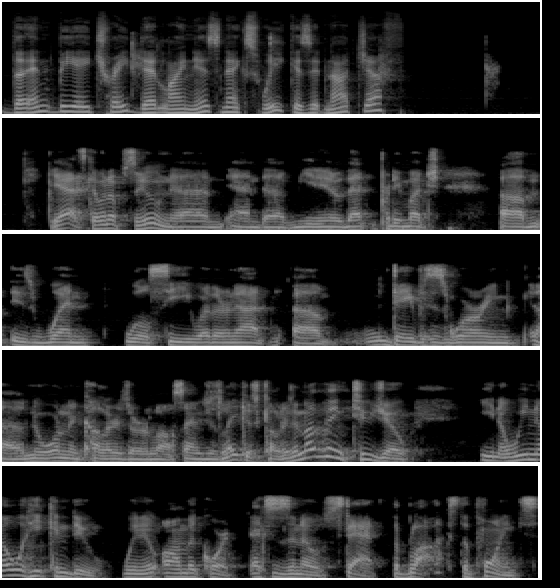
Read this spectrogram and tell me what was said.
the NBA trade deadline is next week, is it not, Jeff? Yeah, it's coming up soon, and um, you know that pretty much um, is when we'll see whether or not um, Davis is wearing uh, New Orleans colors or Los Angeles Lakers colors. Another thing too, Joe, you know, we know what he can do. We know on the court, X's and O's, stats, the blocks, the points,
